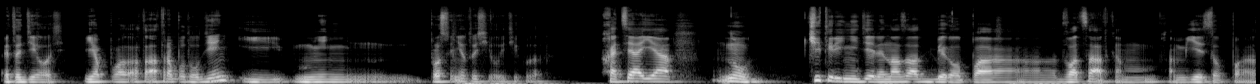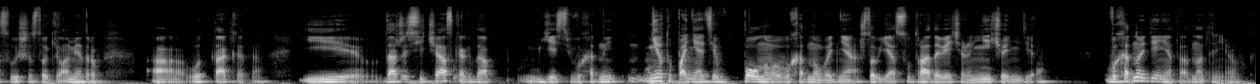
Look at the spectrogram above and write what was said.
это делать. Я отработал день, и мне просто нету сил идти куда-то. Хотя я, ну, 4 недели назад бегал по двадцаткам, там ездил по свыше 100 километров, а вот так это. И даже сейчас, когда есть выходные, нету понятия полного выходного дня, чтобы я с утра до вечера ничего не делал. Выходной день это одна тренировка.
